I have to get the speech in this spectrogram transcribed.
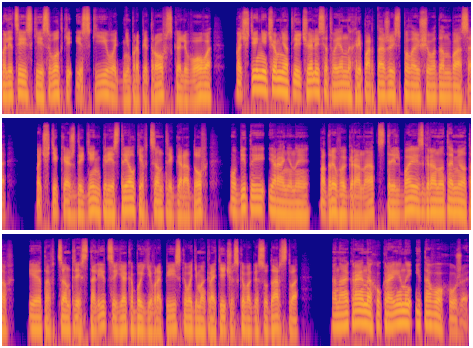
Полицейские сводки из Киева, Днепропетровска, Львова почти ничем не отличались от военных репортажей из пылающего Донбасса. Почти каждый день перестрелки в центре городов, убитые и раненые, подрывы гранат, стрельба из гранатометов. И это в центре столицы якобы европейского демократического государства, а на окраинах Украины и того хуже.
